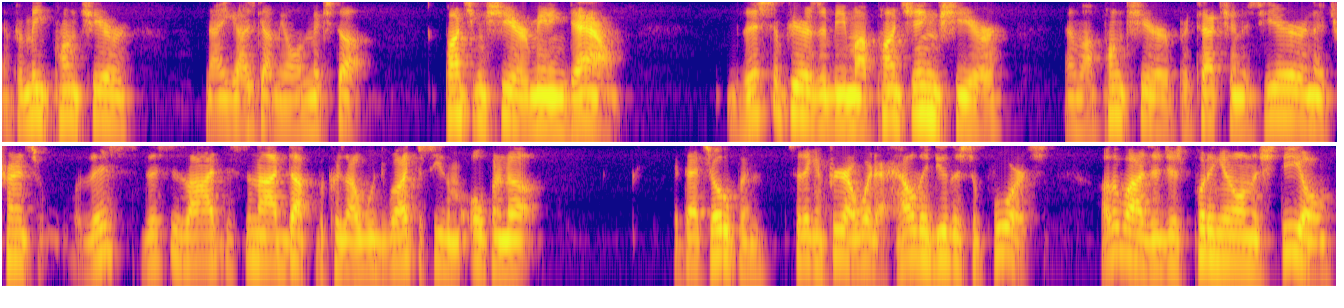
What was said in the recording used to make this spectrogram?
and for me punch shear. Now you guys got me all mixed up. Punching shear meaning down. This appears to be my punching shear, and my punch shear protection is here. And they transfer this. This is odd. This is an odd duck because I would like to see them open it up. If that's open, so they can figure out where the hell they do the supports. Otherwise, they're just putting it on the steel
